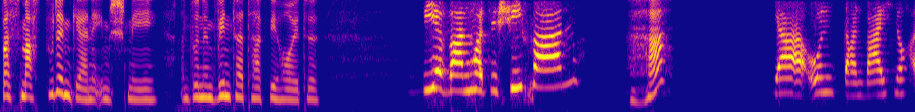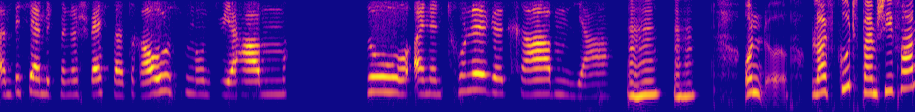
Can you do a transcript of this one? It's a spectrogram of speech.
Was machst du denn gerne im Schnee an so einem Wintertag wie heute? Wir waren heute Skifahren. Aha. Ja, und dann war ich noch ein bisschen mit meiner Schwester draußen und wir haben so einen Tunnel gegraben, ja. Mhm, mhm. Und äh, läuft gut beim Skifahren?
